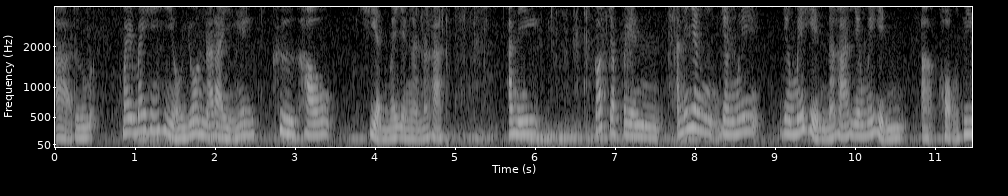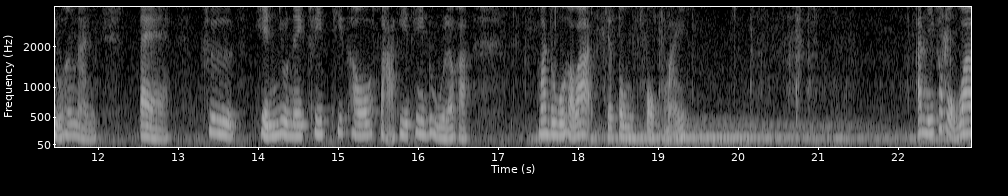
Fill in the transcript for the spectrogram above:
อ่าหรือไม่ไม่ให้เหี่ยวย่นอะไรอย่างเงี้ยคือเขาเขียนไว้อย่างนั้นนะคะ อันนี้ก็จะเป็นอันนี้ยังยังไม่ ยังไม่เห็นนะคะ ยังไม่เห็นอของที่อยู่ข้างใน แต่คือเห็นอยู่ในคลิปที่เขาสาธิตให้ดูแล้วค่ะ มาดูค่ะว่าจะตรงปกไหม อันนี้เขาบอกว่า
